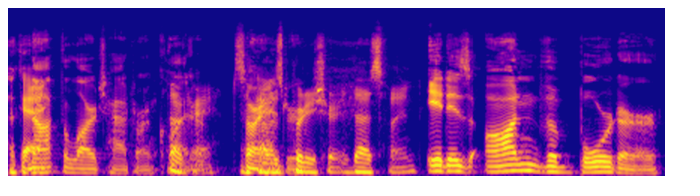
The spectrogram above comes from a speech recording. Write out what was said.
Okay. not the Large Hadron Collider. okay. Sorry, I was Andrew. pretty sure. That's fine. It is on the border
